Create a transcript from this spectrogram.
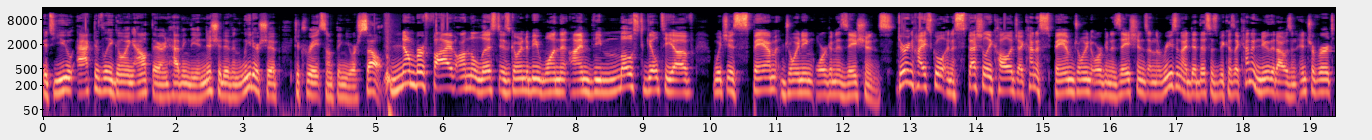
It's you actively going out there and having the initiative and leadership to create something yourself. Number five on the list is going to be one that I'm the most guilty of which is spam joining organizations. During high school and especially college, I kind of spam joined organizations. And the reason I did this is because I kind of knew that I was an introvert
